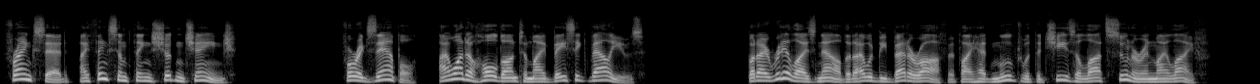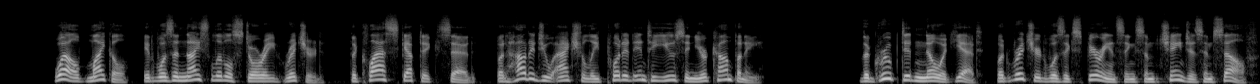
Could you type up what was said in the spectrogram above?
Frank said, I think some things shouldn't change. For example, I want to hold on to my basic values. But I realize now that I would be better off if I had moved with the cheese a lot sooner in my life. Well, Michael, it was a nice little story, Richard, the class skeptic said, but how did you actually put it into use in your company? The group didn't know it yet, but Richard was experiencing some changes himself.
